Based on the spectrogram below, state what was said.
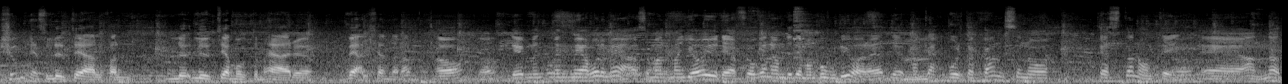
personligen så lutar jag i alla fall lu- lutar jag mot de här eh, välkända namnen. Ja, Ja. Det, men, men, men jag håller med. Alltså man, man gör ju det. Frågan är om det är det man borde göra. Det, Mm. Man kanske borde ta chansen och testa någonting eh, annat.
